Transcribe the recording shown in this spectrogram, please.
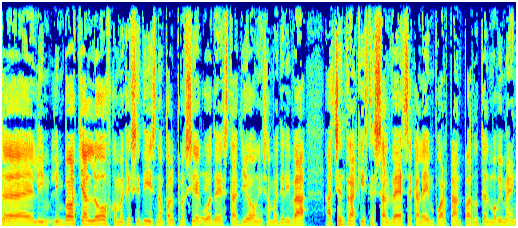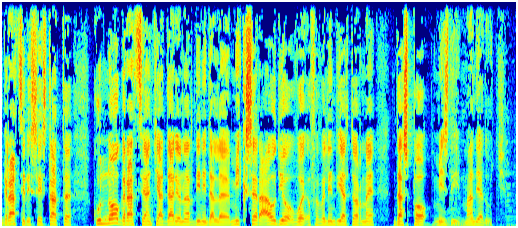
eh, l'imbocchi all'off, come che si dice, no? per il prosieguo sì. delle stagioni, insomma, di arrivare a centrare queste salvezze che è importante per tutto il movimento. Grazie di essere stato con noi, grazie anche a Dario Nardini dal Mixer Audio, voi Fevelin al torne da Spo Misdi. Mandi a tutti.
